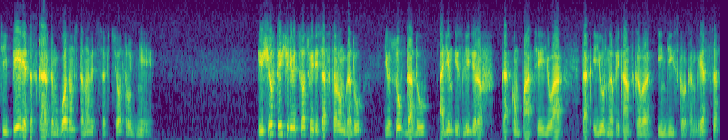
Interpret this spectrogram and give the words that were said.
Теперь это с каждым годом становится все труднее. Еще в 1962 году Юсуф Даду, один из лидеров как Компартии ЮАР, так и Южноафриканского индийского конгресса,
